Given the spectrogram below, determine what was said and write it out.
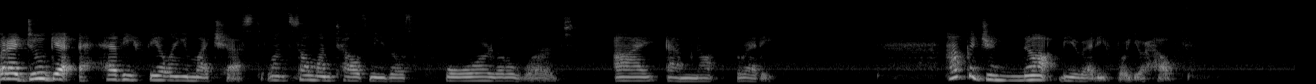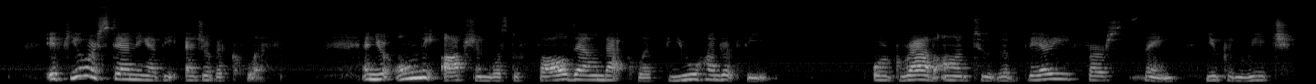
But I do get a heavy feeling in my chest when someone tells me those four little words I am not ready. How could you not be ready for your health? If you were standing at the edge of a cliff and your only option was to fall down that cliff a few hundred feet or grab onto the very first thing you can reach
